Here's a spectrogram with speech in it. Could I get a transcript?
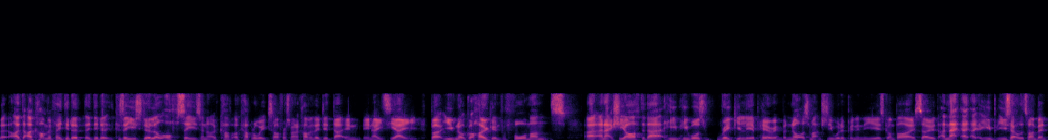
I, I can't remember if they did a they did a because they used to do a little off season a couple, a couple of weeks after WrestleMania. I can't remember if they did that in in '88. But you've not got Hogan for four months. Uh, and actually, after that, he he was regularly appearing, but not as much as he would have been in the years gone by. So, and that uh, uh you, you say all the time, Ben.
